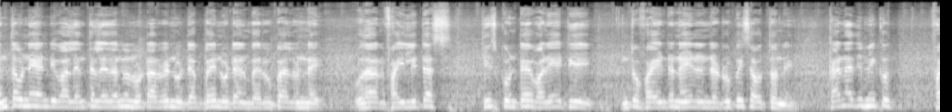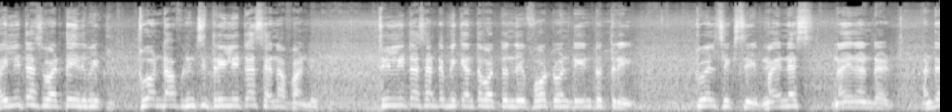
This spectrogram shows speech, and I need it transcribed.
ఎంత ఉన్నాయండి వాళ్ళు ఎంత లేదన్నా నూట అరవై నూట డెబ్బై నూట ఎనభై రూపాయలు ఉన్నాయి. ఉదాహరణ ఫైవ్ లీటర్స్ తీసుకుంటే వన్ ఎయిటీ ఇంటూ ఫైవ్ అంటే నైన్ హండ్రెడ్ రూపీస్ అవుతుంది కానీ అది మీకు ఫైవ్ లీటర్స్ పడితే ఇది మీకు టూ అండ్ హాఫ్ నుంచి త్రీ లీటర్స్ ఎనఫ్ అండి. త్రీ లీటర్స్ అంటే మీకు ఎంత పడుతుంది? Four twenty into three twelve sixty minus nine hundred అంటే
